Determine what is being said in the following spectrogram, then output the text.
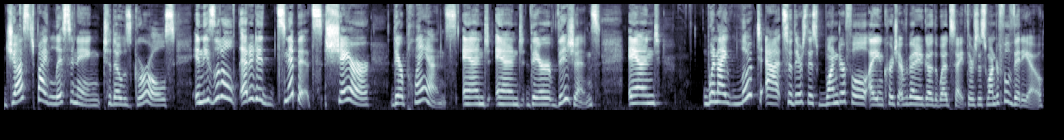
just by listening to those girls in these little edited snippets share their plans and and their visions and when I looked at, so there's this wonderful, I encourage everybody to go to the website. There's this wonderful video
